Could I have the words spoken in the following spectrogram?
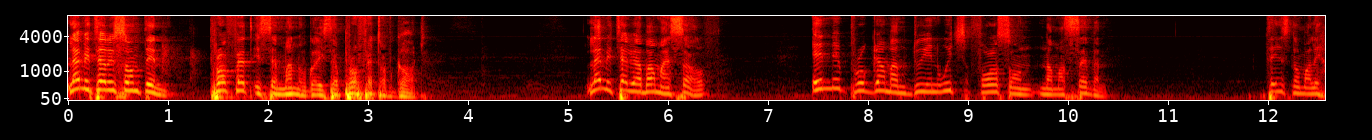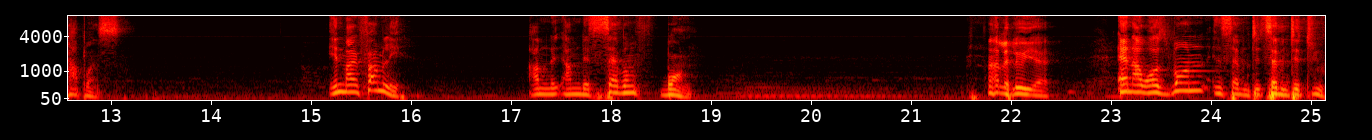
Let me tell you something. Prophet is a man of God, he's a prophet of God. Let me tell you about myself. Any program I'm doing which falls on number seven, things normally happens. In my family, I'm the, I'm the seventh born. Hallelujah. And I was born in 70, 72.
